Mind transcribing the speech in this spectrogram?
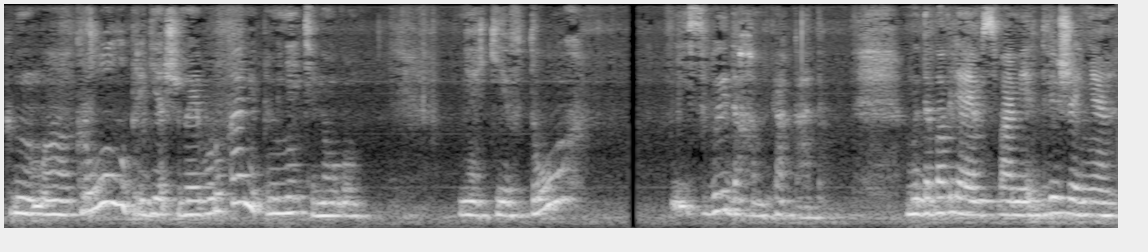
к, к роллу, придерживая его руками, поменяйте ногу мягкий вдох и с выдохом прокат. Мы добавляем с вами движения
